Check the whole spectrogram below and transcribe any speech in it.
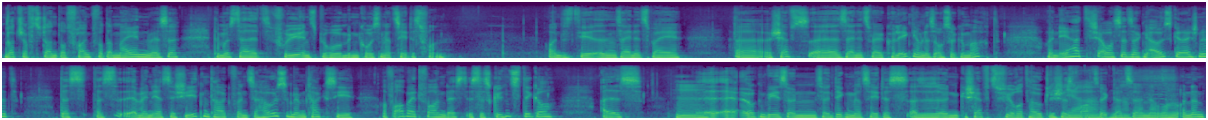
Wirtschaftsstandort Frankfurt am Main, weißt du, da musste halt früh ins Büro mit einem großen Mercedes fahren. Und die, seine zwei äh, Chefs, äh, seine zwei Kollegen haben das auch so gemacht. Und er hat sich aber sozusagen ausgerechnet, dass, dass wenn er sich jeden Tag von zu Hause mit dem Taxi auf Arbeit fahren lässt, ist es günstiger als hm. Äh, äh, irgendwie so ein, so ein dicken Mercedes, also so ein geschäftsführertaugliches ja, Fahrzeug dazu. Ja. Und dann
